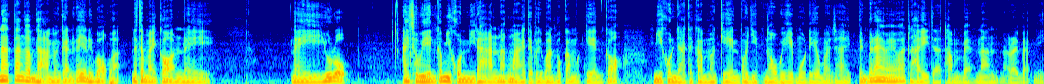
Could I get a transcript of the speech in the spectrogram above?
น่าตั้งคำถามเหมือนกันก็อย่างที่บอกว่าในสมัยก่อนในในยุโรปไอ้สวีเดนก็มีคนหนีทหารมากมายแต่ปัจจุบันพอกลับมาเกณฑ์ก็ มีคนอยากจะกลับมาเกณฑ์พอหยิบนอร์เวย์โมเดลมาใช้ เป็นไปได้ไหมว่าไทยจะทำแบบนั้นอะไรแบบนี้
